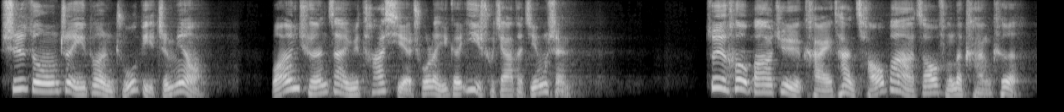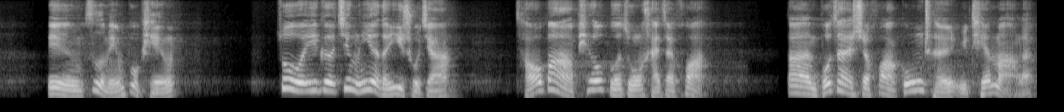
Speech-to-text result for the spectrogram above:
诗中这一段主笔之妙。完全在于他写出了一个艺术家的精神。最后八句慨叹曹霸遭逢的坎坷，并自鸣不平。作为一个敬业的艺术家，曹霸漂泊中还在画，但不再是画功臣与天马了，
